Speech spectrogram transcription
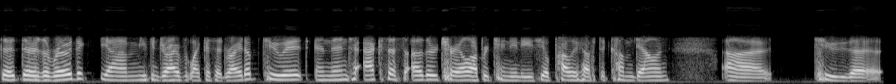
the, there's a road that um, you can drive, like I said, right up to it, and then to access other trail opportunities, you'll probably have to come down uh, to the.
